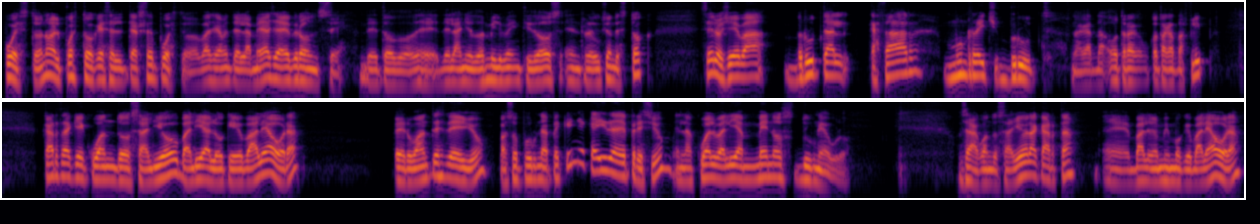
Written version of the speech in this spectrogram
puesto, ¿no? El puesto que es el tercer puesto, básicamente la medalla de bronce de todo, del año 2022 en reducción de stock, se lo lleva Brutal Cazar Moonrage Brute, una otra, otra carta flip. Carta que cuando salió valía lo que vale ahora, pero antes de ello pasó por una pequeña caída de precio en la cual valía menos de un euro. O sea, cuando salió la carta, eh, vale lo mismo que vale ahora.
